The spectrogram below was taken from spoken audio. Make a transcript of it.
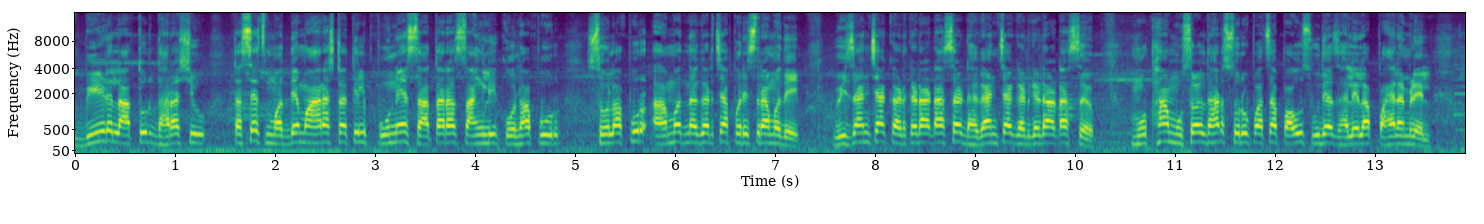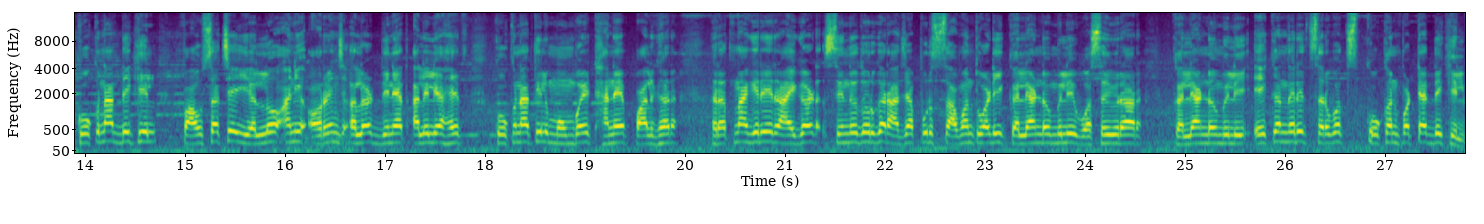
बीड लातूर धाराशिव तसेच मध्य महाराष्ट्रातील पुणे सातारा सांगली कोल्हापूर सोलापूर अहमदनगरच्या परिसरामध्ये विजांच्या कडकडाटासह ढगांच्या गडगडाटासह मोठा मुसळधार स्वरूपाचा पाऊस उद्या झालेला पाहायला मिळेल. कोकणात देखील पावसाचे येल्लो आणि ऑरेंज अलर्ट देण्यात आलेले आहेत. कोकणातील मुंबई ठाणे पालघर रत्नागिरी रायगड सिंधुदुर्ग राजापूर सावंतवाडी कल्याण डोंबिवली वसईविरार कल्याण डोंबिवली एकंदरीत सर्वच कोकण पट्ट्यात देखील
